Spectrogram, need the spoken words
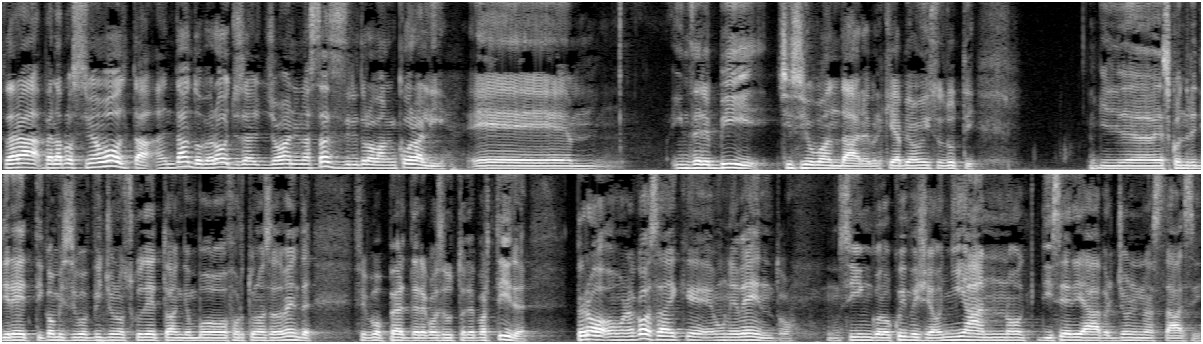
Sarà per la prossima volta, intanto per oggi Giovanni Anastasi si ritrova ancora lì e mm, in Serie B ci si può andare perché abbiamo visto tutti gli eh, scontri diretti, come si può vincere uno scudetto anche un po' fortunosamente, si può perdere quasi tutte le partite, però una cosa è che è un evento, un singolo, qui invece ogni anno di Serie A per Giovanni Anastasi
